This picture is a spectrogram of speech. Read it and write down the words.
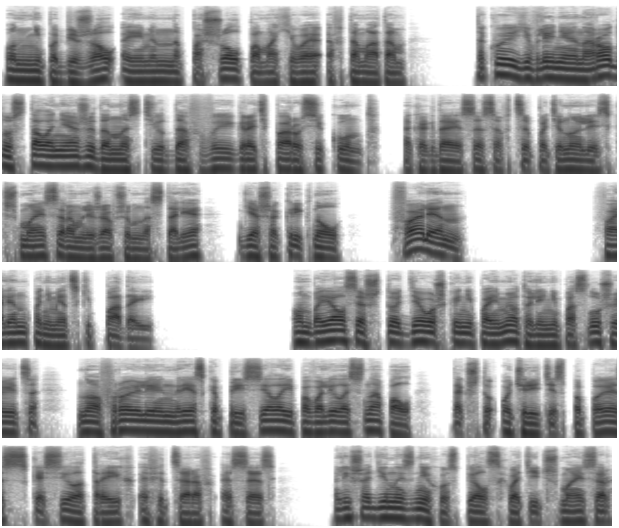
Он не побежал, а именно пошел, помахивая автоматом. Такое явление народу стало неожиданностью, дав выиграть пару секунд. А когда эсэсовцы потянулись к шмайсерам, лежавшим на столе, Геша крикнул «Фален!». «Фален» по-немецки «падай». Он боялся, что девушка не поймет или не послушается, но Фройлейн резко присела и повалилась на пол, так что очередь из ППС скосила троих офицеров СС. Лишь один из них успел схватить Шмайсер,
